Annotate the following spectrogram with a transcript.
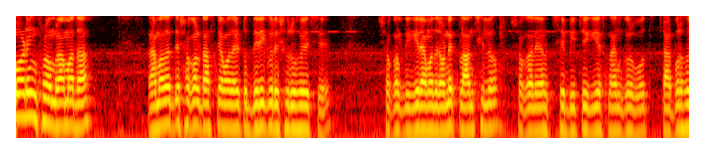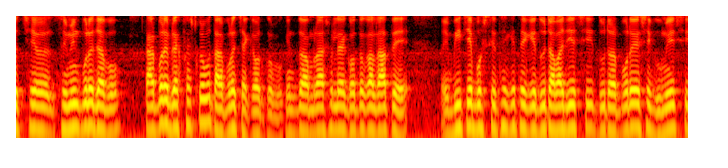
মর্নিং ফ্রম রামাদা রামাদাতে সকালটা আজকে আমাদের একটু দেরি করে শুরু হয়েছে। সকালকে গিয়ে আমাদের অনেক প্ল্যান ছিল। সকালে হচ্ছে বিচে গিয়ে স্নান করব। তারপর হচ্ছে সুইমিং পুলে যাব। তারপরে ব্রেকফাস্ট করব, তারপরে চেক আউট করব। কিন্তু আমরা আসলে গতকাল রাতে বিচে বসে থেকে থেকে দুটা বাজিয়েছি, দুটার পরে এসে ঘুমিয়েছি।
